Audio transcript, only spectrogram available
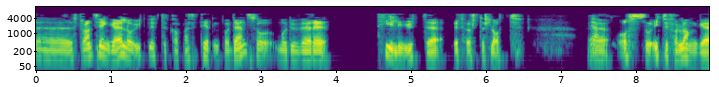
eh, strandsvingel og utnytte kapasiteten på den, så må du være tidlig ute ved første slått. Ja. Eh, også ikke for lange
